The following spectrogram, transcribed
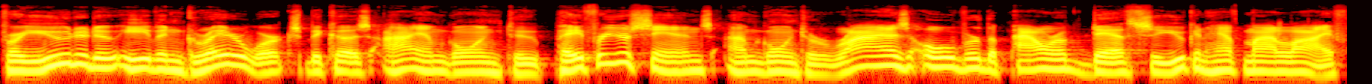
for you to do even greater works because I am going to pay for your sins. I'm going to rise over the power of death so you can have my life.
